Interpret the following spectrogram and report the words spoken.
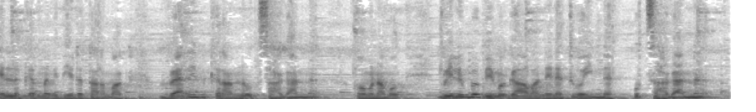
එල්ල කරන විදිහට තරමක් වැරෙන් කරන්න උත්සාහ ගන්න. කොහොම නමුත් විලුඹ බිම ගාවන්නේ නැතුව ඉන්න උත්සාහ ගන්න.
